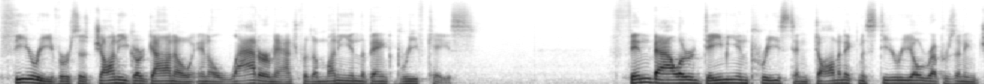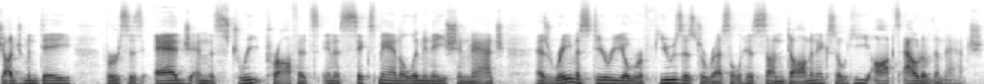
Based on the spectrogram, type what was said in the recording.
Theory versus Johnny Gargano in a ladder match for the Money in the Bank briefcase. Finn Balor, Damian Priest, and Dominic Mysterio representing Judgment Day versus Edge and the Street Profits in a six man elimination match as Rey Mysterio refuses to wrestle his son Dominic, so he opts out of the match.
